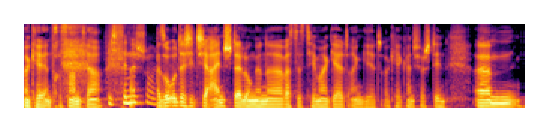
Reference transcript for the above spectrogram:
Okay, interessant, ja. Ich finde schon. Also unterschiedliche Einstellungen, äh, was das Thema Geld angeht. Okay, kann ich verstehen. Ähm,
